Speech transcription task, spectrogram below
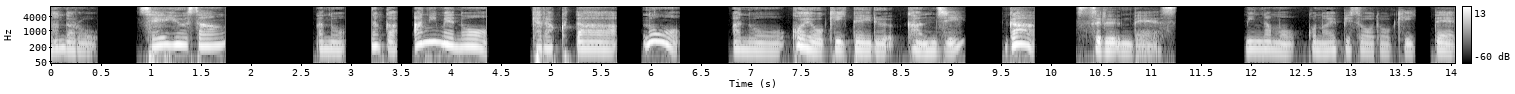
なんだろう。声優さん？あのなんかアニメのキャラクターのあの声を聞いている感じがするんです。みんなもこのエピソードを聞いて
